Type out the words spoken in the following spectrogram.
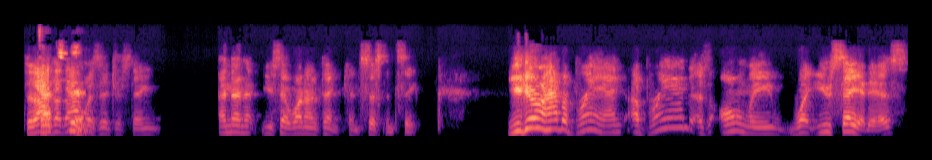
So that, that, that was interesting. And then you said one other thing consistency. You don't have a brand. A brand is only what you say it is.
